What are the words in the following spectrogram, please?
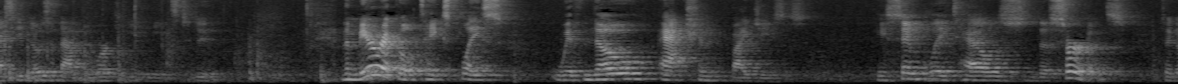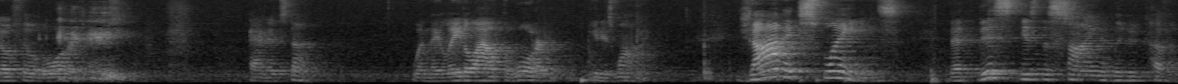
as he goes about the work he needs to do. The miracle takes place with no action by Jesus. He simply tells the servants to go fill the water tanks. And it's done. When they ladle out the water, it is wine. John explains that this is the sign of the new covenant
